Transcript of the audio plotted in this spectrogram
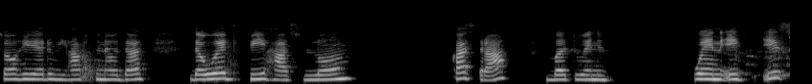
so here we have to know that the word fi has long kasra, but when it's when it is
